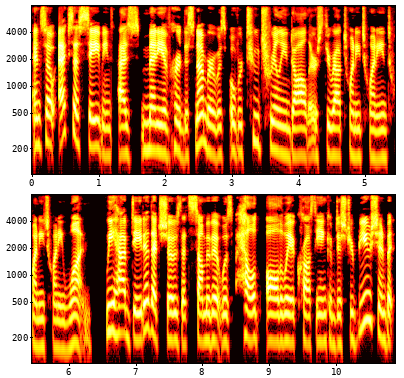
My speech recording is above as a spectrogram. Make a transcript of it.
And so excess savings, as many have heard this number, was over $2 trillion throughout 2020 and 2021. We have data that shows that some of it was held all the way across the income distribution, but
